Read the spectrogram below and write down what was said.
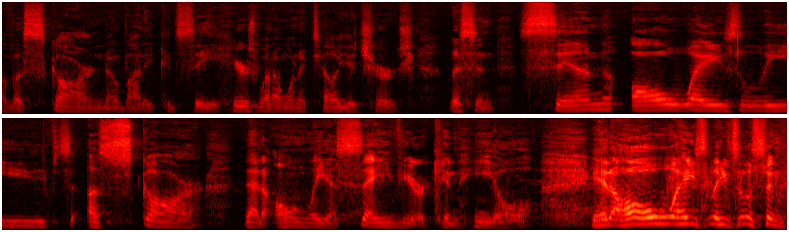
of a scar nobody could see. Here's what I want to tell you, church. Listen, sin always leaves a scar that only a Savior can heal. It always leaves, listen,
